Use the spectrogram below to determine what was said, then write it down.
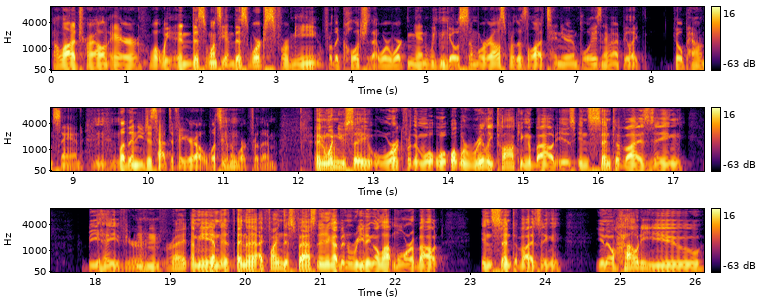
A lot of trial and error. What we and this once again, this works for me for the culture that we're working in. We can mm-hmm. go somewhere else where there's a lot of tenured employees, and they might be like, "Go pound sand," mm-hmm. but then you just have to figure out what's going to mm-hmm. work for them. And when you say work for them, what, what we're really talking about is incentivizing behavior, Mm-hmm. right? I mean, it, and I find this fascinating. I've been reading a lot more about incentivizing. You know, how do you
